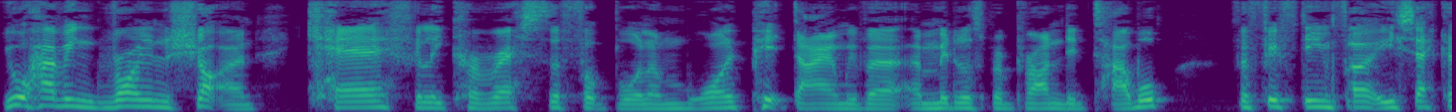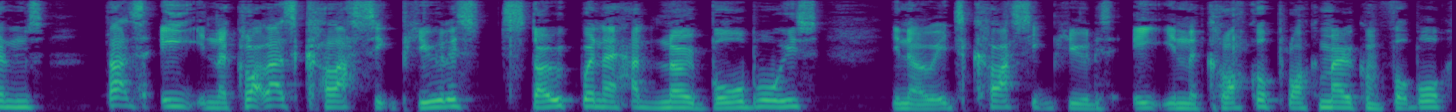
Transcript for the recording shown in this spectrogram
you're having Ryan Shotton carefully caress the football and wipe it down with a, a Middlesbrough branded towel for 15, 30 seconds? That's eating the clock. That's classic Pulis Stoke when they had no ball boys. You know, it's classic Pulis eating the clock up like American football.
